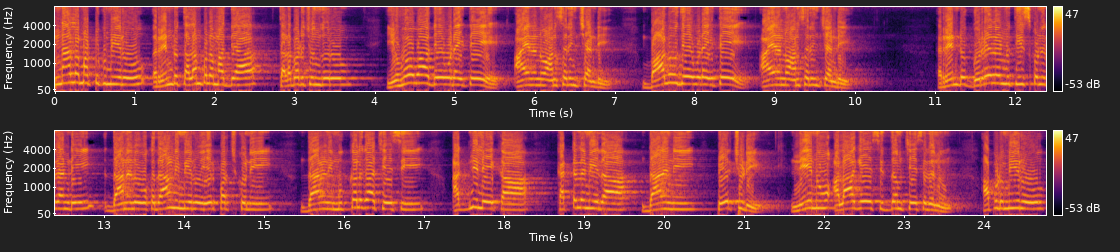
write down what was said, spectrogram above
ఎన్నాళ్ళ మట్టుకు మీరు రెండు తలంపుల మధ్య తడబడుచుందురు? యహోవా దేవుడైతే ఆయనను అనుసరించండి. బాలు దేవుడైతే ఆయనను అనుసరించండి. రెండు గొర్రెలను తీసుకొని రండి. దానిలో ఒకదానిని మీరు ఏర్పరచుకొని దానిని ముక్కలుగా చేసి అగ్ని లేక కట్టెల మీద దానిని పేర్చుడి. నేను అలాగే సిద్ధం చేసేదను. అప్పుడు మీరు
